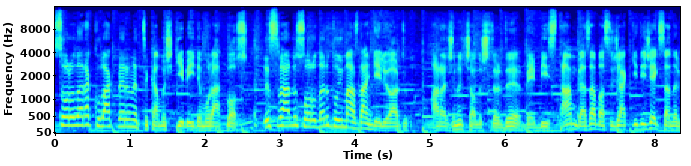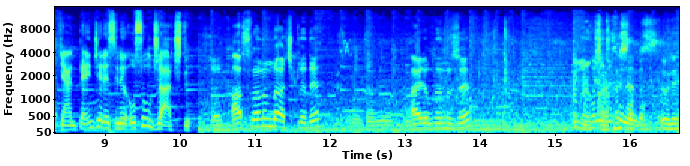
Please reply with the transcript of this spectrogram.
sorulara kulaklarını tıkamış gibiydi Murat Boz. Israrlı soruları duymazdan geliyordu. Aracını çalıştırdı ve biz tam gaza basacak gidecek sanırken penceresini usulca açtı. Aslanım da açıkladı ayrıldığınızı. Arkadaşlar biz öyle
